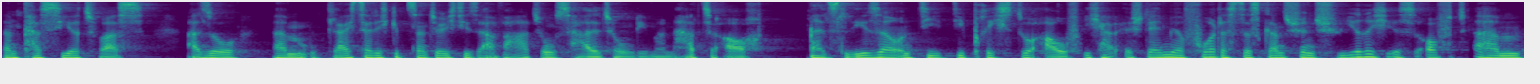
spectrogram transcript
dann passiert was. Also ähm, gleichzeitig gibt es natürlich diese Erwartungshaltung, die man hat auch als Leser und die, die brichst du auf. Ich stelle mir vor, dass das ganz schön schwierig ist, oft, ähm,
